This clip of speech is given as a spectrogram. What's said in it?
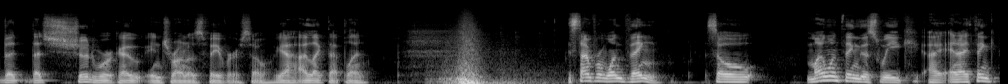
that that should work out in Toronto's favor. So yeah, I like that plan. It's time for one thing. So my one thing this week, I, and I think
